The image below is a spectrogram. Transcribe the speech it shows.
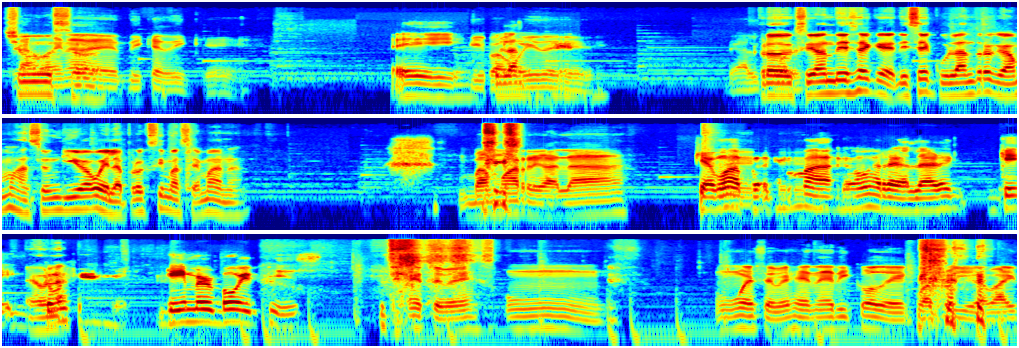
Chuso. de dique dique. Ey, giveaway de, de Producción dice que dice Culantro que vamos a hacer un giveaway la próxima semana. Vamos a regalar. ¿Qué vamos, a, eh, ¿qué vamos, a, vamos a regalar? ¿Qué, ¿cómo es que? Gamer Boy Piece. ve un, un USB genérico de 4 GB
